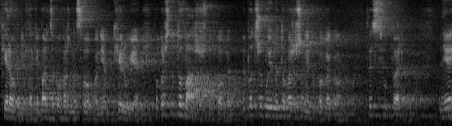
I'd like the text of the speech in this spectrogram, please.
Kierownik, takie bardzo poważne słowo, nie? Kieruje. Po prostu towarzysz duchowy. My potrzebujemy towarzyszenia duchowego. To jest super. Nie?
